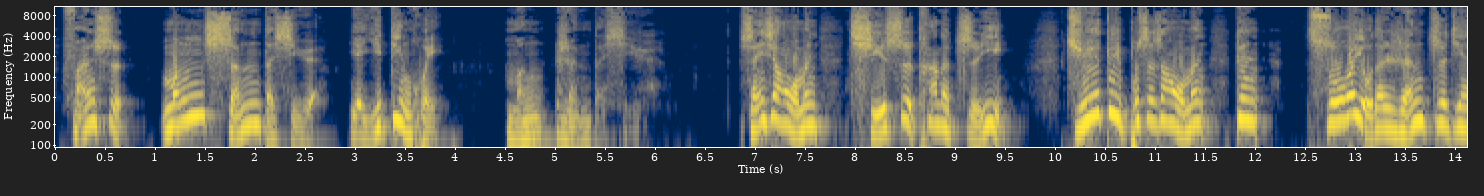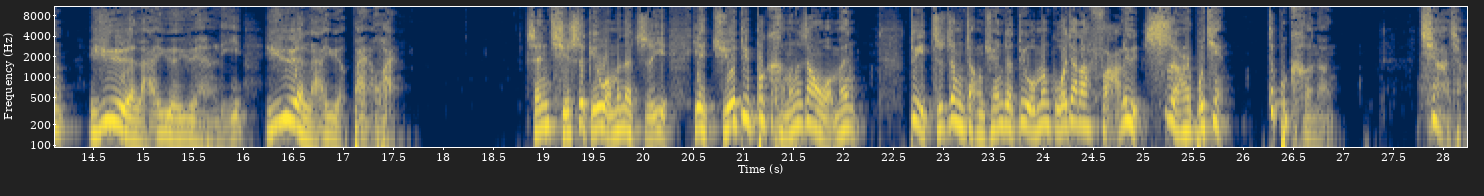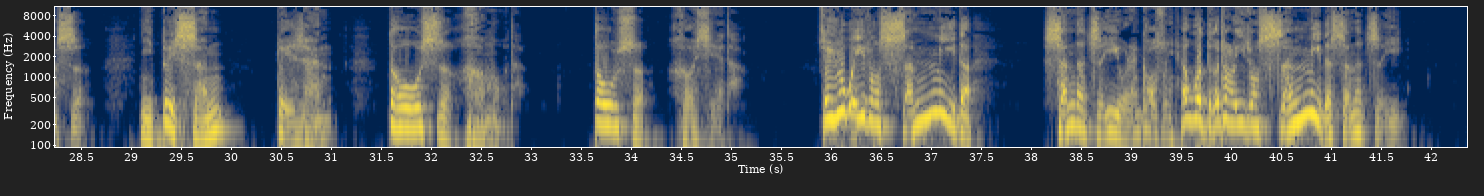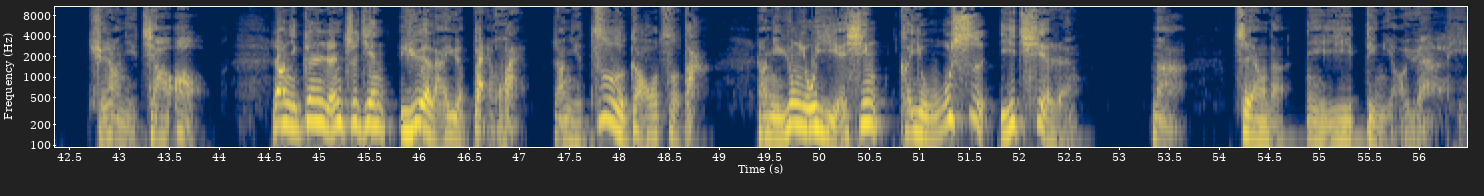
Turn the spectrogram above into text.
凡事蒙神的喜悦，也一定会蒙人的喜悦。神向我们启示他的旨意，绝对不是让我们跟所有的人之间越来越远离，越来越败坏。神启示给我们的旨意，也绝对不可能让我们对执政掌权者、对我们国家的法律视而不见，这不可能。恰恰是你对神、对人都是和睦的，都是和谐的。所以，如果一种神秘的神的旨意，有人告诉你：“哎，我得到了一种神秘的神的旨意”，却让你骄傲，让你跟人之间越来越败坏。让你自高自大，让你拥有野心，可以无视一切人，那这样的你一定要远离，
